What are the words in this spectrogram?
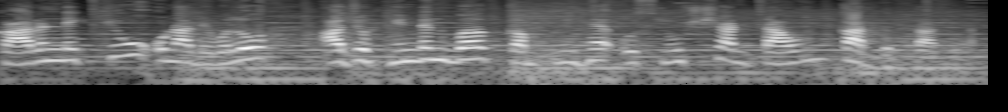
ਕਾਰਨ ਨੇ ਕਿਉਂ ਉਹਨਾਂ ਦੇ ਵੱਲੋਂ ਆ ਜੋ ਹਿੰਡਨਬਰਗ ਕੰਪਨੀ ਹੈ ਉਸ ਨੂੰ ਸ਼ਟ ਡਾਊਨ ਕਰ ਦਿੱਤਾ ਗਿਆ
